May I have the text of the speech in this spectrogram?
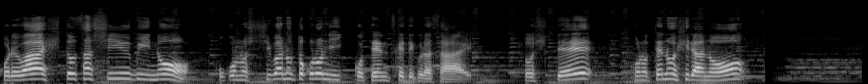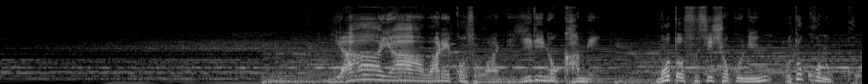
これは人差し指のここのシワのところに1個点つけてください。そしてこの手のひらのやあやあ我こそは握りの神。元寿司職人男の子。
